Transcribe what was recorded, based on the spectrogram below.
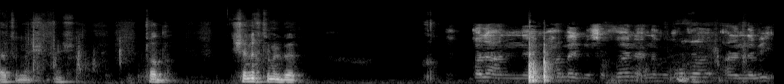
هاتوا ماشي ماشي. اتفضل عشان نختم الباب. قال عن محمد بن صفوان أنه مر على النبي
